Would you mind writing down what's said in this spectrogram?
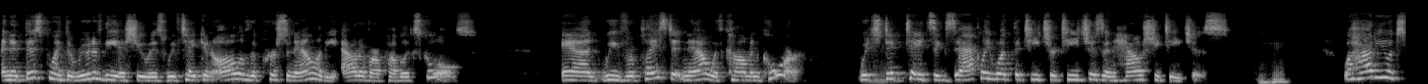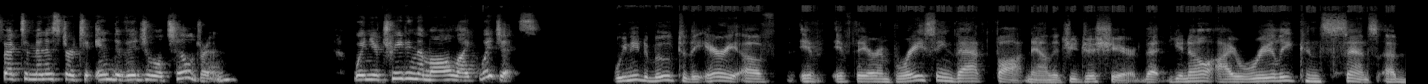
And at this point, the root of the issue is we've taken all of the personality out of our public schools. And we've replaced it now with Common Core, which mm-hmm. dictates exactly what the teacher teaches and how she teaches. Mm-hmm. Well, how do you expect to minister to individual children when you're treating them all like widgets? We need to move to the area of if if they are embracing that thought now that you just shared that you know I really can sense a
